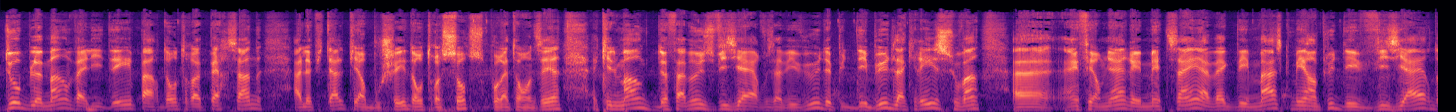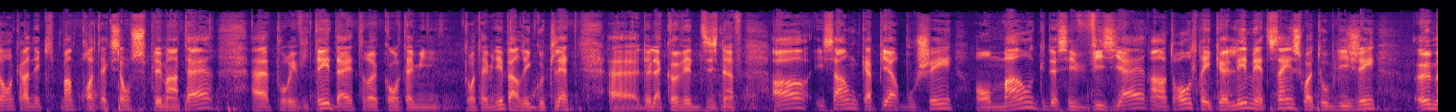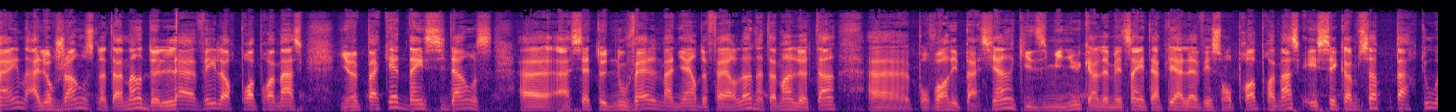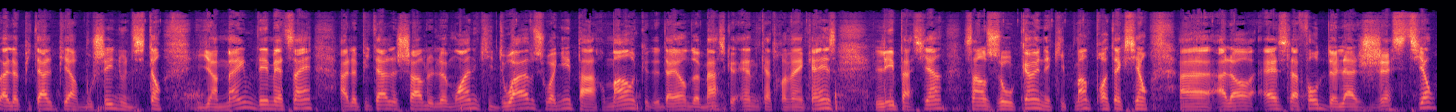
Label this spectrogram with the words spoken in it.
doublement validé par d'autres personnes à l'hôpital Pierre Boucher, d'autres sources, pourrait-on dire, qu'il manque de fameuses visières. Vous avez vu, depuis le début de la crise, souvent euh, infirmières et médecins avec des masques, mais en plus des visières, donc en équipement de protection supplémentaire, euh, pour éviter d'être contaminé, contaminé par les gouttelettes euh, de la COVID-19. Or, il semble qu'à Pierre Boucher, on manque de ces visières, entre autres, et que les médecins soient obligés eux-mêmes, à l'urgence notamment, de laver leur propre masque. Il y a un paquet d'incidences euh, à cette nouvelle manière de faire là, notamment le temps euh, pour voir les patients qui diminuent quand le médecin est appelé à laver son propre masque. Et c'est comme ça partout à l'hôpital Pierre-Boucher, nous dit-on. Il y a même des médecins à l'hôpital Charles-Lemoine qui doivent soigner par manque, d'ailleurs, de masques N95, les patients sans aucun équipement de protection. Euh, alors, est-ce la faute de la gestion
